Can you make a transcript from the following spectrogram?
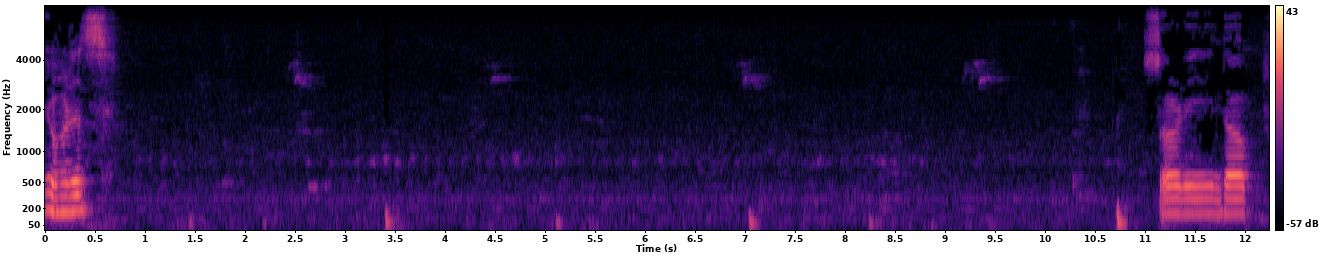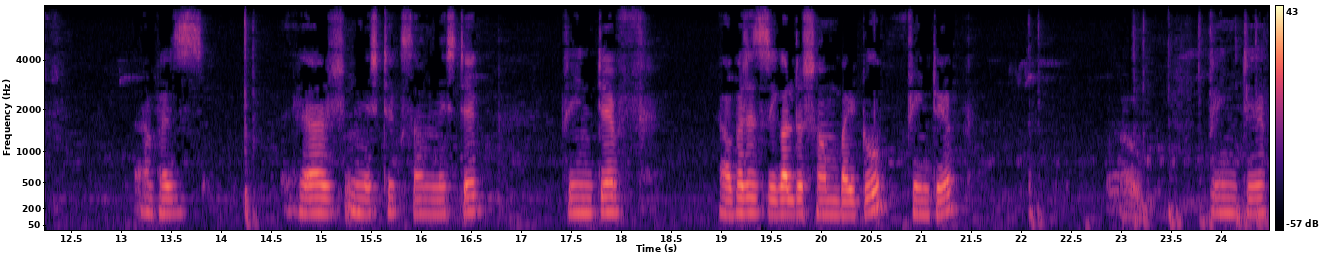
Average sorry the average here mistake some mistake. Printf average is equal to sum by 2 printf uh, printf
